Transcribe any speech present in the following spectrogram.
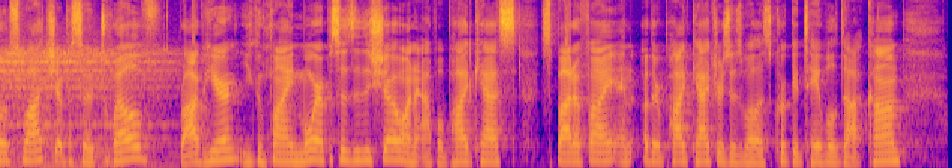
Close Watch, episode 12. Rob here. You can find more episodes of the show on Apple Podcasts, Spotify, and other podcatchers, as well as crookedtable.com.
